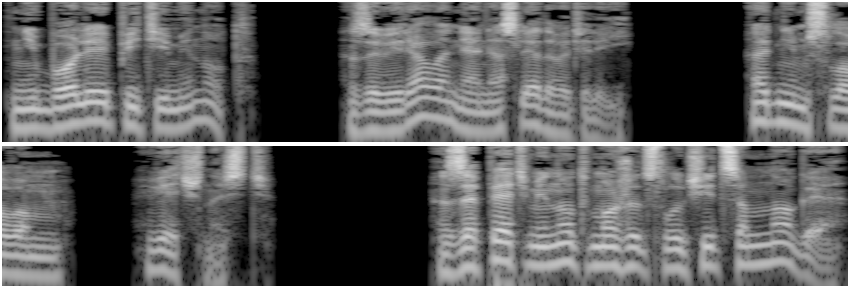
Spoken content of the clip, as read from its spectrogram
Не более пяти минут, заверяла няня следователей. Одним словом, вечность. За пять минут может случиться многое.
